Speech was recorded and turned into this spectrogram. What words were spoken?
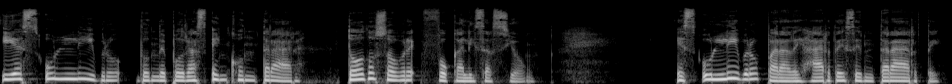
y es un libro donde podrás encontrar todo sobre focalización. Es un libro para dejar de centrarte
